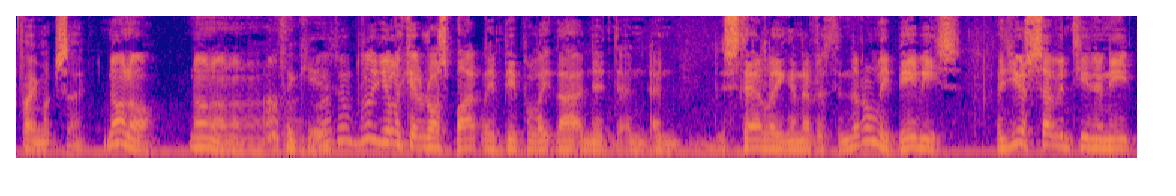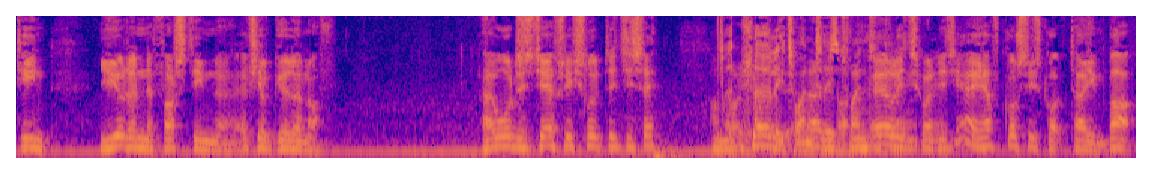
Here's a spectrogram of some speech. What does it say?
Very much so. No, no, no, no, no, no. I think he is. You look at Ross Barkley and people like that, and and, and Sterling and everything. They're only babies. If you're 17 and 18, you're in the first team now. If you're good enough. How old is Jeffrey Schlupp? Did you say? I'm not sure. Early 20s, Early twenties. Early twenties, yeah. Of course, he's got time, but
